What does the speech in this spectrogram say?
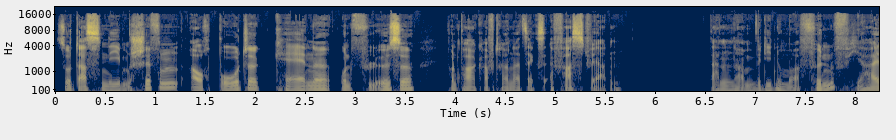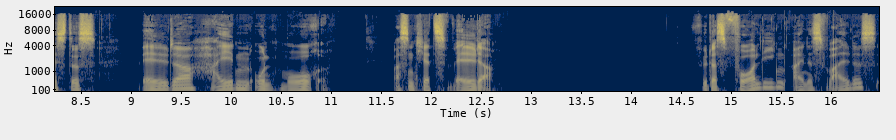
sodass neben Schiffen auch Boote, Kähne und Flöße von 306 erfasst werden. Dann haben wir die Nummer 5. Hier heißt es Wälder, Heiden und Moore. Was sind jetzt Wälder? Für das Vorliegen eines Waldes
